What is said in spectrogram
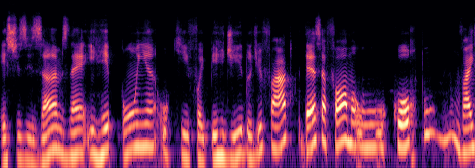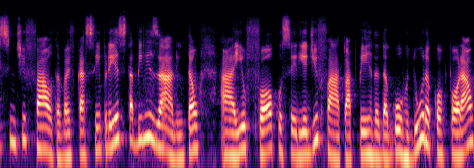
estes exames, né, e reponha o que foi perdido de fato. Dessa forma, o corpo não vai sentir falta alta, vai ficar sempre estabilizado. Então, aí o foco seria de fato a perda da gordura corporal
